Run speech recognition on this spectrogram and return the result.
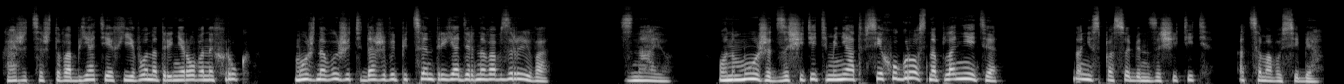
Кажется, что в объятиях его натренированных рук можно выжить даже в эпицентре ядерного взрыва. Знаю, он может защитить меня от всех угроз на планете, но не способен защитить от самого себя.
